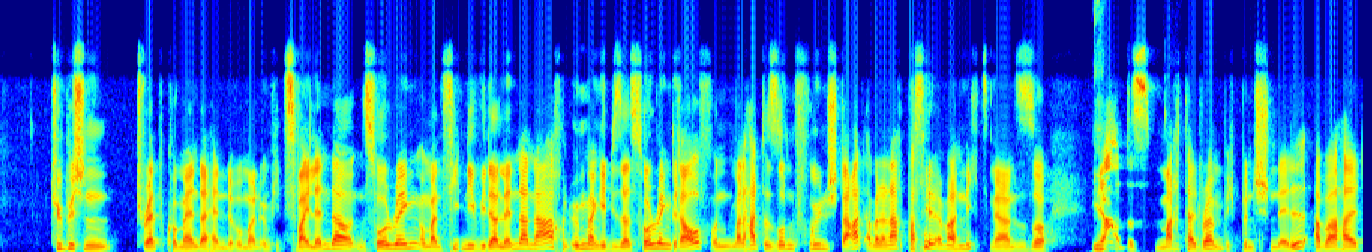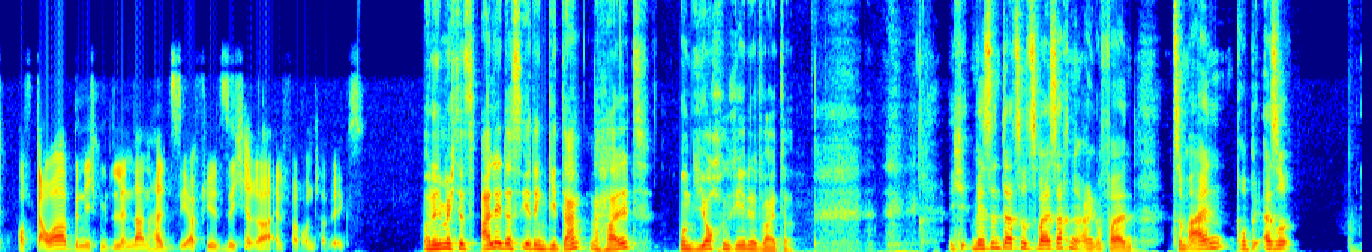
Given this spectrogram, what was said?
typischen Trap-Commander-Hände, wo man irgendwie zwei Länder und einen Soul Ring und man zieht nie wieder Länder nach und irgendwann geht dieser Soul Ring drauf und man hatte so einen frühen Start, aber danach passiert einfach nichts mehr. Und es ist so, ja, das macht halt Ramp. Ich bin schnell, aber halt auf Dauer bin ich mit Ländern halt sehr viel sicherer einfach unterwegs. Und ich möchte jetzt alle, dass ihr den Gedanken halt und Jochen redet weiter. Ich, mir sind dazu zwei Sachen eingefallen. Zum einen, also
